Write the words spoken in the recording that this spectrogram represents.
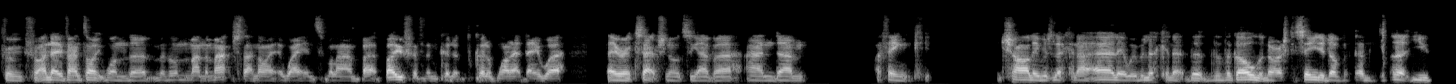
from, from I know Van Dijk won the the man the match that night away Inter Milan, but both of them could have could have won it. They were they were exceptional together, and um, I think Charlie was looking at earlier. We were looking at the the, the goal that Norwich conceded of um, that you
